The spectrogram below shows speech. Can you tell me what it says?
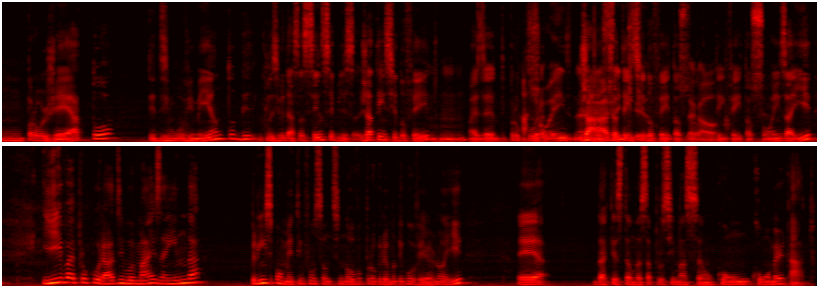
um projeto de desenvolvimento, de, inclusive dessa sensibilização. Já tem sido feito, uhum. mas a gente procura. Ações, né? Já, já tem sido feito ações, tem feito ações aí. E vai procurar desenvolver mais ainda, principalmente em função desse novo programa de governo aí, é, da questão dessa aproximação com, com o mercado.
